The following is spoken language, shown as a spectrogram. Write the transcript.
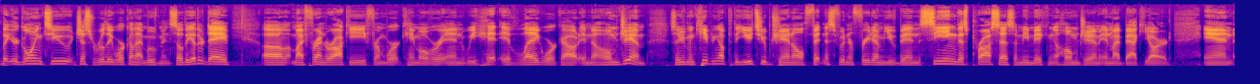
but you're going to just really work on that movement. So the other day, um, my friend Rocky from work came over and we hit a leg workout in the home gym. So you've been keeping up with the YouTube channel Fitness, Food, and Freedom. You've been seeing this process of me making a home gym in my backyard, and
